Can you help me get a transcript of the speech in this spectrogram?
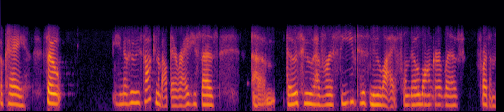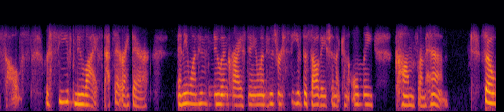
Okay, so you know who he's talking about there, right? He says, um, those who have received his new life will no longer live for themselves. Received new life. That's it right there. Anyone who's new in Christ, anyone who's received the salvation that can only come from him. So,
